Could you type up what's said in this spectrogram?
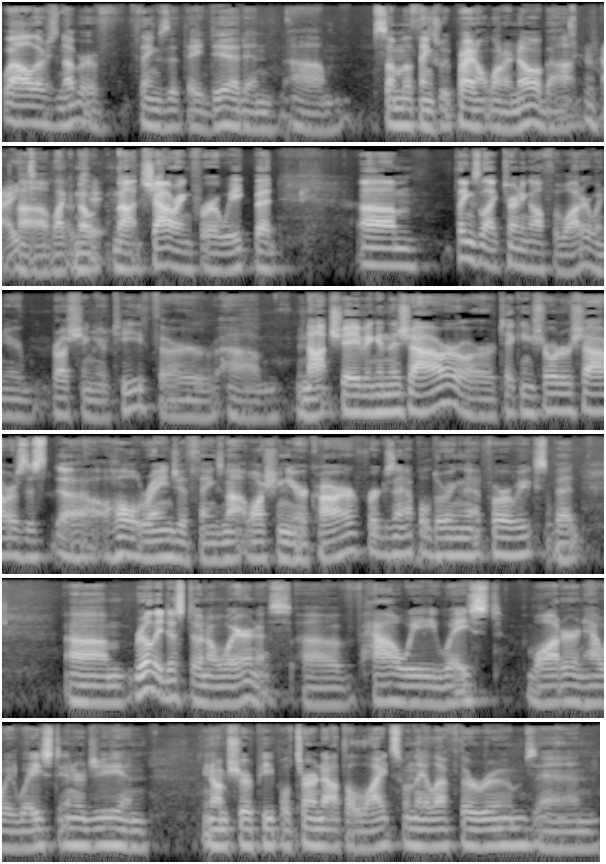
Well, there's a number of things that they did, and um, some of the things we probably don't want to know about, right. uh, like okay. no, not showering for a week, but um, things like turning off the water when you're brushing your teeth, or um, not shaving in the shower, or taking shorter showers. Just uh, a whole range of things. Not washing your car, for example, during that four weeks, but um, really just an awareness of how we waste water and how we waste energy. And you know, I'm sure people turned out the lights when they left their rooms, and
